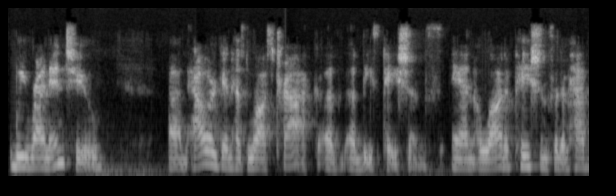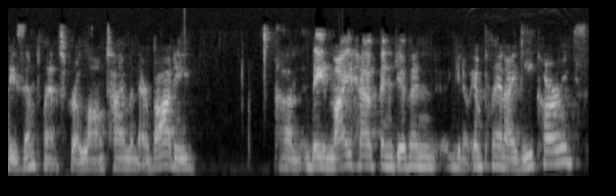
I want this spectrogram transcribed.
we run into, um, Allergan has lost track of, of these patients. And a lot of patients that have had these implants for a long time in their body, um, they might have been given, you know, implant ID cards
